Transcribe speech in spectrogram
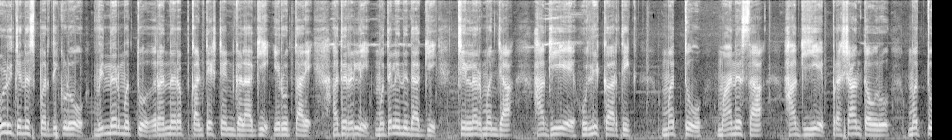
ಏಳು ಜನ ಸ್ಪರ್ಧಿಗಳು ವಿನ್ನರ್ ಮತ್ತು ರನ್ನರ್ ಅಪ್ ಕಂಟೆಸ್ಟೆಂಟ್ಗಳಾಗಿ ಇರುತ್ತಾರೆ. ಅದರಲ್ಲಿ ಮೊದಲನೇದಾಗಿ ಚಿಲ್ಲರ್ ಮಂಜ, ಹಾಗೆಯೇ ಹುಲಿ ಕಾರ್ತಿಕ್ ಮತ್ತು ಮಾನಸ ಹಾಗೆಯೇ ಪ್ರಶಾಂತ್ ಅವರು ಮತ್ತು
